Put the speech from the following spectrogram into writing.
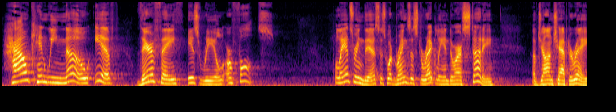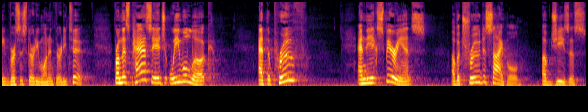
how can we know if their faith is real or false? Well, answering this is what brings us directly into our study of John chapter 8, verses 31 and 32. From this passage, we will look at the proof and the experience of a true disciple of Jesus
